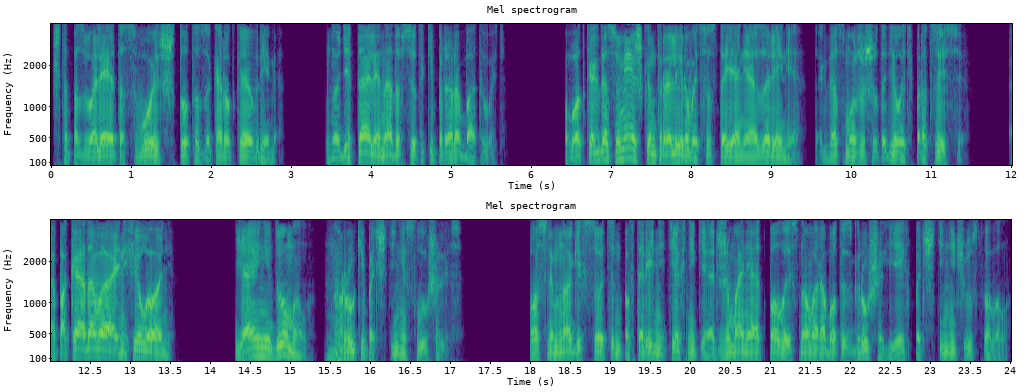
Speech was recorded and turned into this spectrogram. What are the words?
что позволяет освоить что-то за короткое время. Но детали надо все-таки прорабатывать. Вот когда сумеешь контролировать состояние озарения, тогда сможешь это делать в процессе. А пока давай, не филонь. Я и не думал, но руки почти не слушались. После многих сотен повторений техники, отжимания от пола и снова работы с грушей, я их почти не чувствовал.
